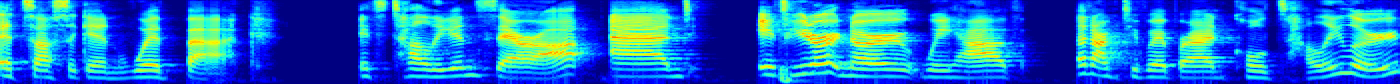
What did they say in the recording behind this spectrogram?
It's us again. We're back. It's Tully and Sarah. And if you don't know, we have an activewear brand called Tully Lou.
